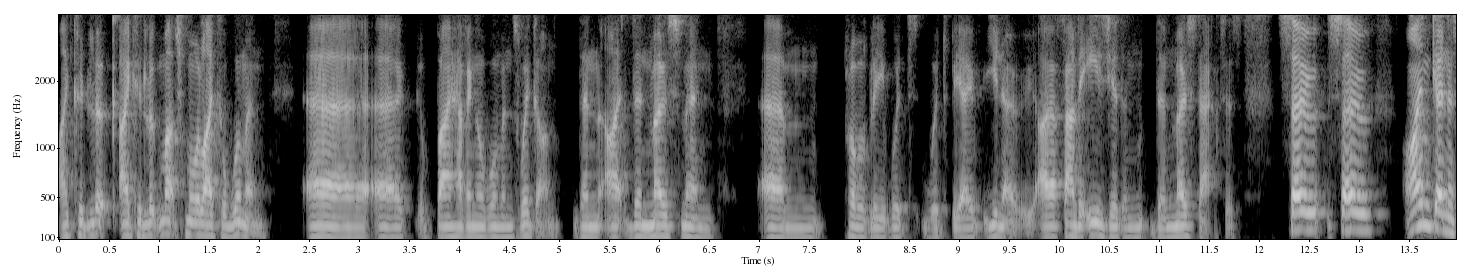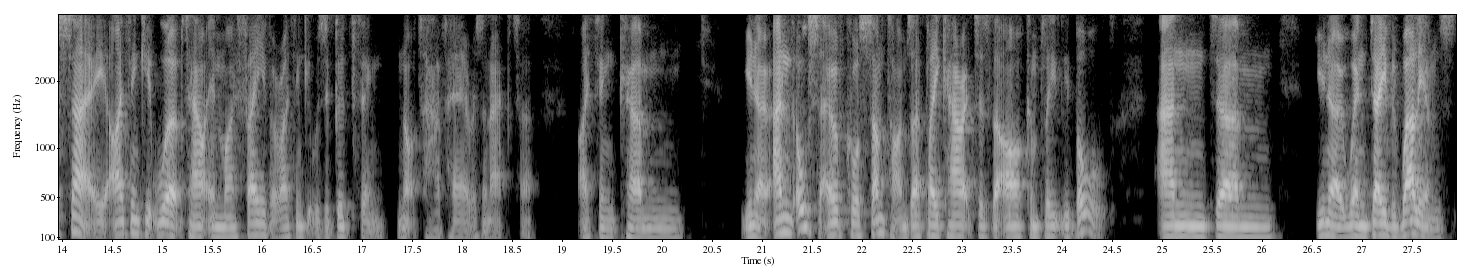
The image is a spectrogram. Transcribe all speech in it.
I could look I could look much more like a woman uh, uh, by having a woman's wig on than I, than most men um, probably would would be able. You know, I found it easier than than most actors. So so I'm going to say I think it worked out in my favor. I think it was a good thing not to have hair as an actor. I think um, you know, and also of course sometimes I play characters that are completely bald, and um, you know when David Walliams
